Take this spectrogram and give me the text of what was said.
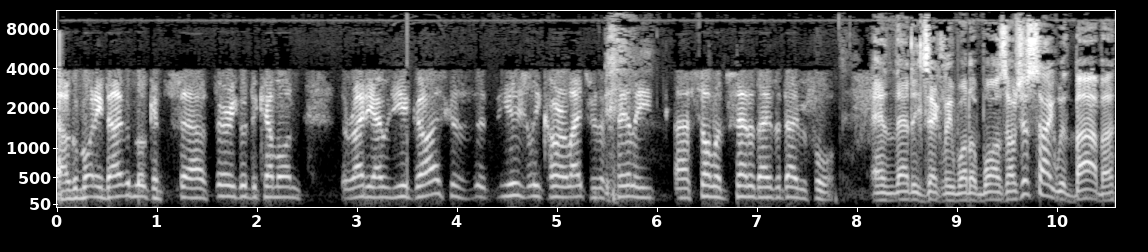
Uh, good morning, David. Look, it's uh, very good to come on the radio with you guys because it usually correlates with a fairly uh, solid Saturday the day before. And that's exactly what it was. I was just saying with Barber,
